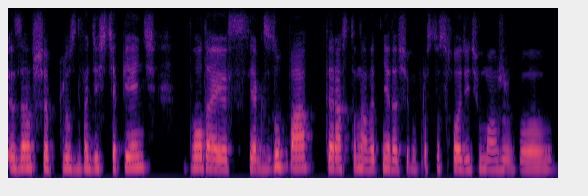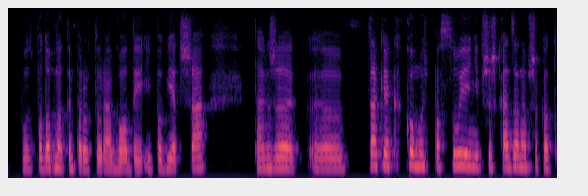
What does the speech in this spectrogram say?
zawsze plus 25, woda jest jak zupa, teraz to nawet nie da się po prostu schłodzić w morzu, bo, bo podobna temperatura wody i powietrza, także e, tak jak komuś pasuje, nie przeszkadza na przykład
